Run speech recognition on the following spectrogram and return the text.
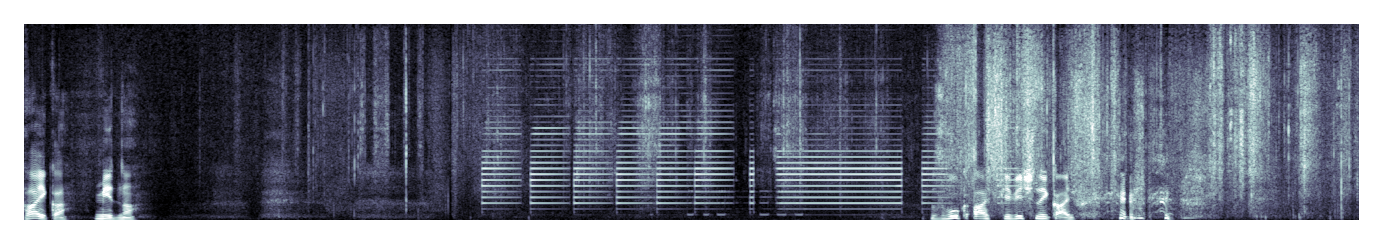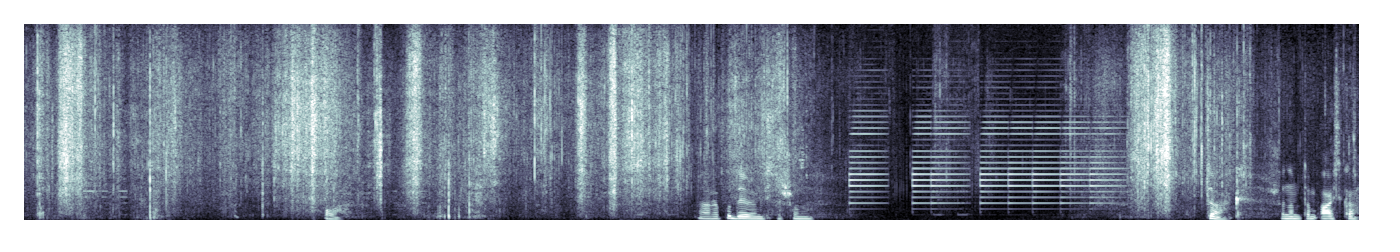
Гайка мідна. Звук Аськи, вічний кайф. О. Зараз подивимося, що нам. Так, що нам там Аська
